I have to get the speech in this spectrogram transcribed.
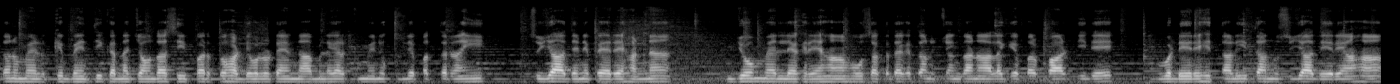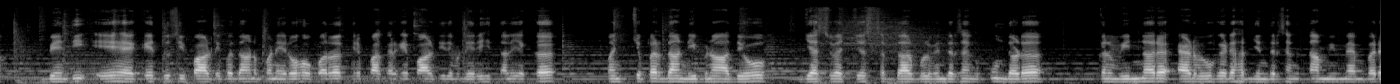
ਤੁਹਾਨੂੰ ਮਿਲ ਕੇ ਬੇਨਤੀ ਕਰਨਾ ਚਾਹੁੰਦਾ ਸੀ, ਪਰ ਤੁਹਾਡੇ ਵੱਲੋਂ ਟਾਈਮ ਨਾ ਮਿਲਣ ਕਰਕੇ ਮੈਨੂੰ ਖੁੱਲੇ ਪੱਤਰ ਰਾਹੀਂ ਸੁਝਾਅ ਦੇਣੇ ਪੈ ਰਹੇ ਹਨ। ਜੋ ਮੈਂ ਲਿਖ ਰਿਹਾ ਹਾਂ, ਹੋ ਸਕਦਾ ਕਿ ਤੁਹਾਨੂੰ ਚੰਗਾ ਨਾ ਲੱਗੇ, ਪਰ ਪਾਰਟੀ ਦੇ ਵਡੇਰੇ ਹਿੱਤਾਂ ਲਈ ਤੁਹਾਨੂੰ ਸੁਝਾਅ ਦੇ ਰਿਹਾ ਹਾਂ। ਬੇਨਤੀ ਇਹ ਹੈ ਕਿ ਤੁਸੀਂ ਪਾਰਟੀ ਪ੍ਰਧਾਨ ਬਣੇ ਰਹੋ, ਪਰ ਕਿਰਪਾ ਕਰਕੇ ਪਾਰਟੀ ਦੇ ਵਡੇਰੇ ਹਿੱਤਾਂ ਲਈ ਇੱਕ ਪੰਚ ਪ੍ਰਧਾਨੀ ਬਣਾ ਦਿਓ। ਜਿਸ ਵਿੱਚ Sardar Balwinder Singh Bhundar convener advocate Harjinder Singh Dhami member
